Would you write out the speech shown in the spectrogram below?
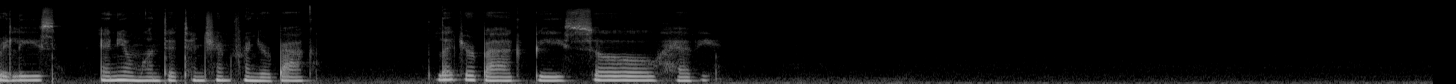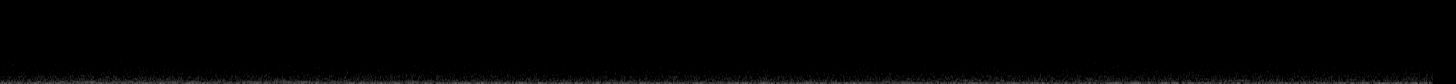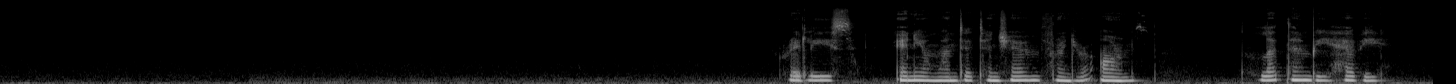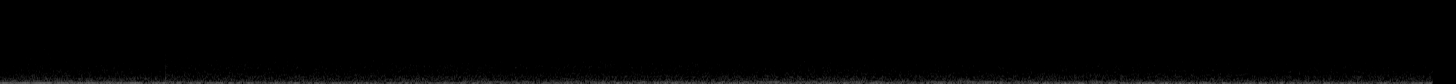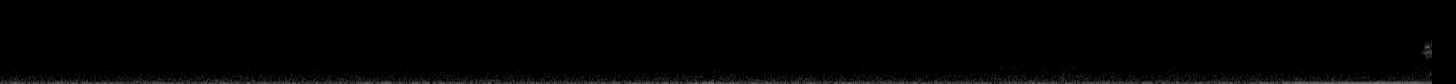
Release any unwanted tension from your back. Let your back be so heavy. Release any unwanted tension from your arms. Let them be heavy.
